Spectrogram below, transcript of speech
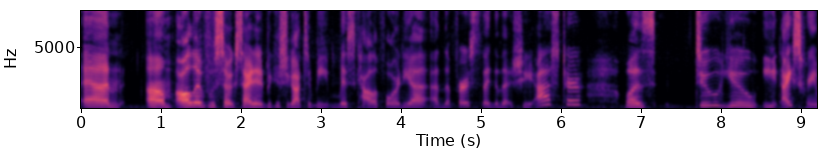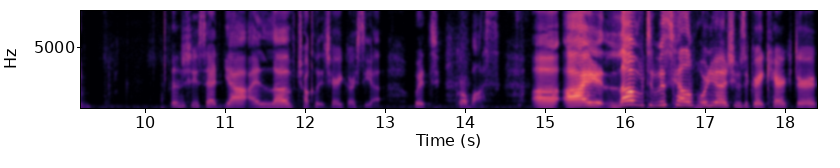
and um, Olive was so excited because she got to meet Miss California, and the first thing that she asked her was, "Do you eat ice cream?" And she said, "Yeah, I love chocolate cherry Garcia," which girl boss. Uh, I loved Miss California. She was a great character.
